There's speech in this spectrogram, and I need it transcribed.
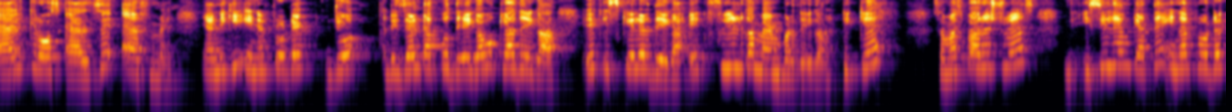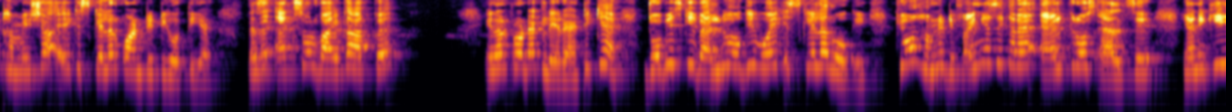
एल क्रॉस एल से एफ़ में। यानी कि इनर प्रोडक्ट जो रिज़ल्ट आपको देगा, वो क्या देगा? एक स्केलर देगा, एक फ़ील्ड का मेंबर देगा, ठीक है? समझ पा रहे स्टूडेंट्स इसीलिए हम कहते हैं इनर प्रोडक्ट हमेशा एक स्केलर क्वांटिटी होती है। जैसे एक्स और वाई का आपका इनर प्रोडक्ट ले रहे हैं, ठीक है? जो भी इसकी वैल्यू होगी, वो एक स्केलर होगी। क्यों? हमने डिफाइन ऐसे करा है एल क्रॉस एल से। यानी कि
